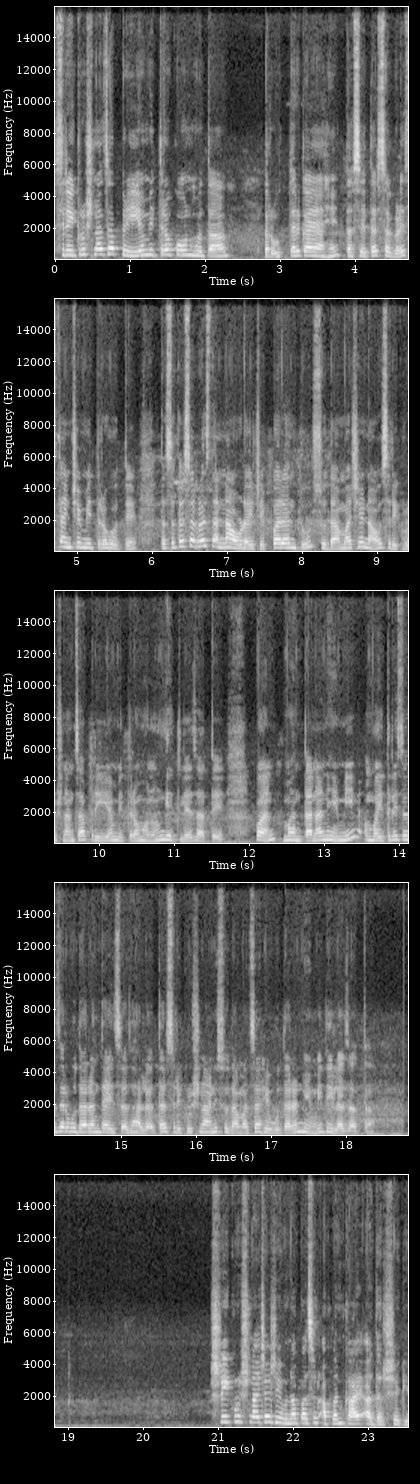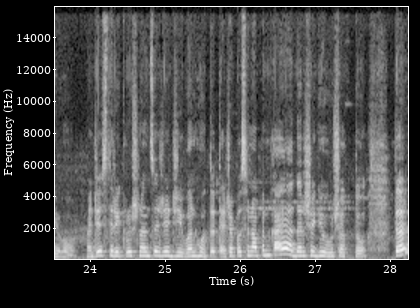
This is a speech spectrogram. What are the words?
श्रीकृष्णाचा प्रिय मित्र कोण होता? तर उत्तर काय आहे? तसे तर सगळेच त्यांचे मित्र होते. तसे तर सगळेच त्यांना आवडायचे. परंतु सुदामाचे नाव श्रीकृष्णांचा प्रिय मित्र म्हणून घेतले जाते. पण म्हणताना नेहमी मैत्रीचं जर उदाहरण द्यायचं झालं तर श्रीकृष्ण आणि सुदामाचं हे उदाहरण नेहमी दिलं जातं. श्रीकृष्णाच्या जीवनापासून आपण काय आदर्श घेऊ? म्हणजे श्रीकृष्णांचं जे जीवन होतं त्याच्यापासून आपण काय आदर्श घेऊ शकतो? तर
